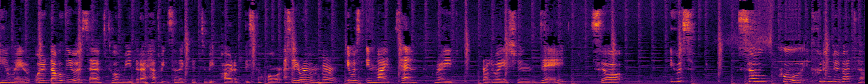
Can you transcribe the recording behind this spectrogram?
email where WSF told me that I had been selected to be part of this cohort. As I remember, it was in my 10th grade graduation day, so it was so cool, it couldn't be better.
